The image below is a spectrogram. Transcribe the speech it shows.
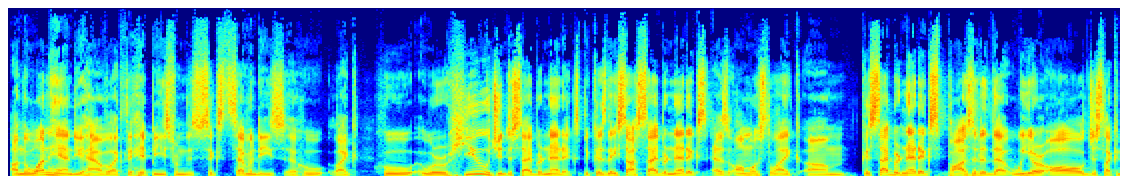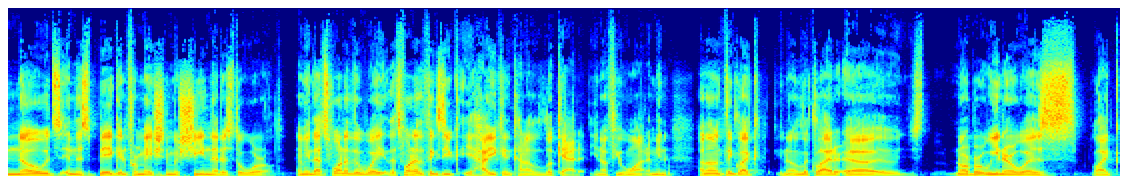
on the one hand, you have like the hippies from the 60s, 70s who like who were huge into cybernetics because they saw cybernetics as almost like because um, cybernetics posited that we are all just like nodes in this big information machine that is the world. I mean, that's one of the way. That's one of the things you, how you can kind of look at it. You know, if you want. I mean, I don't think like you know, look like uh, Norbert Wiener was like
